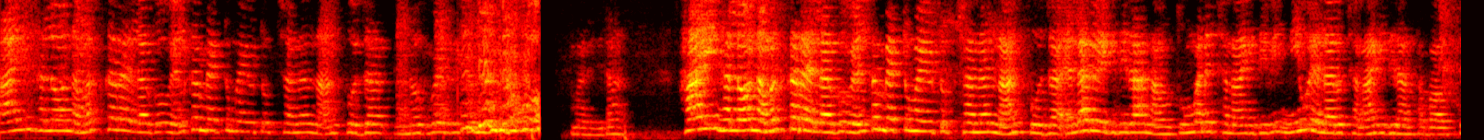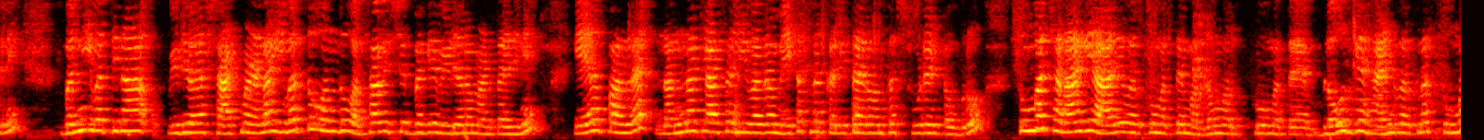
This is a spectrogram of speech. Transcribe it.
ಹಾಯ್ ಹಲೋ ನಮಸ್ಕಾರ ಎಲ್ಲರಿಗೂ. Welcome back to my YouTube channel ನಾನು ಪೂಜಾ. ನೋಡ್ಬೇಡ್ರಿ ಮಾಡಿದೀರಾ? ಹಾಯ್ ಹಲೋ ನಮಸ್ಕಾರ ಎಲ್ಲರಿಗೂ. Welcome back to my YouTube channel ನಾನು ಪೂಜಾ. ಎಲ್ಲರೂ ಹೇಗಿದ್ದೀರಾ? ನಾವು ತುಂಬಾ ಚೆನ್ನಾಗಿದ್ದೀವಿ. ನೀವು ಎಲ್ಲರೂ ಚೆನ್ನಾಗಿದ್ದೀರಾ ಅಂತ ಭಾವಿಸ್ತೀನಿ. ಬನ್ನಿ, ಇವತ್ತಿನ ವಿಡಿಯೋನ ಸ್ಟಾರ್ಟ್ ಮಾಡೋಣ. ಇವತ್ತು ಒಂದು ಹೊಸ ವಿಷಯದ ಬಗ್ಗೆ ವಿಡಿಯೋನ ಮಾಡ್ತಾ ಇದ್ದೀನಿ. ಏನಪ್ಪ ಅಂದರೆ, ನನ್ನ ಕ್ಲಾಸಲ್ಲಿ ಇವಾಗ ಮೇಕಪ್ನ ಕಲಿತಾ ಇರುವಂಥ ಸ್ಟೂಡೆಂಟ್ ಒಬ್ಬರು ತುಂಬ ಚೆನ್ನಾಗಿ ಆರಿ ವರ್ಕು ಮತ್ತು ಮಗಮ್ ವರ್ಕು ಮತ್ತು ಬ್ಲೌಸ್ಗೆ ಹ್ಯಾಂಡ್ ವರ್ಕ್ನ ತುಂಬ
